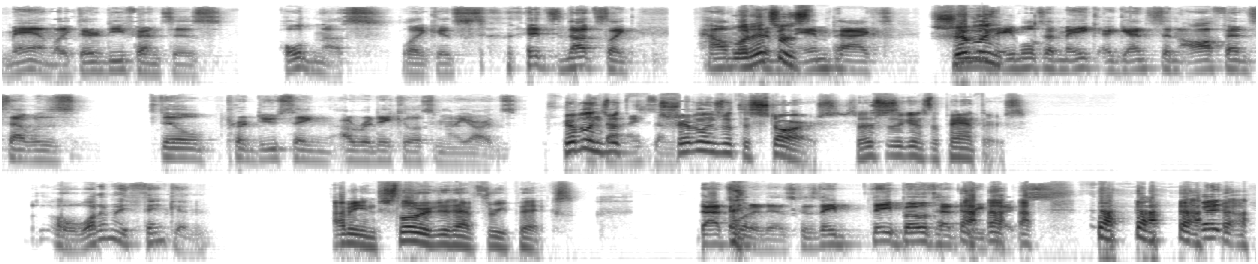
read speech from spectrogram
man, like their defense is holding us. Like it's it's nuts. Like how much well, of an impact Stribling, he was able to make against an offense that was still producing a ridiculous amount of yards. Stribling's with with the Stars, so this is against the Panthers. Oh, what am I thinking? I mean, Sloter did have three picks. That's what it is because they they both had three picks. but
